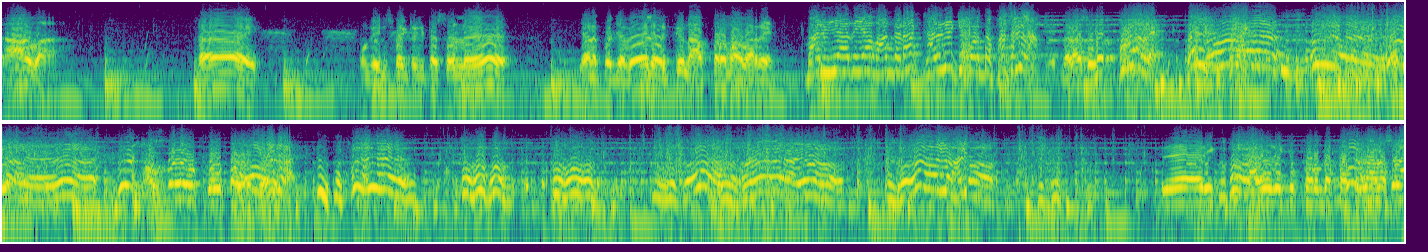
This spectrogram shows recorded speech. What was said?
தாவா? உங்க இன்ஸ்பெக்டர் கிட்ட சொல்லு. எனக்கு கொஞ்சம் வேலை இருக்கு நான் அப்புறமா வர்றேன். மரியாதையா வாங்கடா கழுதைக்கு பிறந்த பசங்களா. என்னடா சொல்ல அவ்வளவு கோப்பம் கழுதைக்கு பிறந்த சொல்ல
